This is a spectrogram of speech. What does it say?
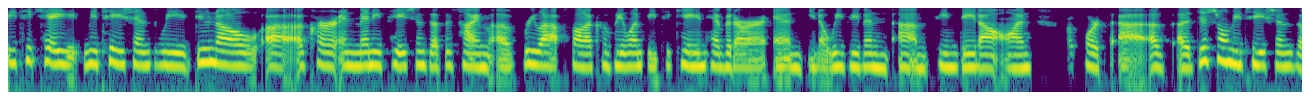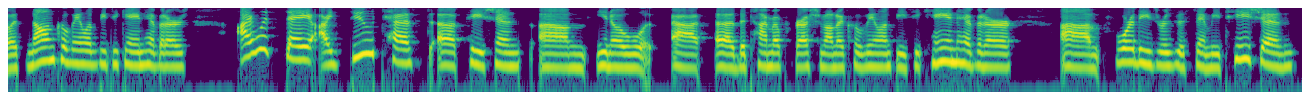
BTK mutations we do know uh, occur in many patients at the time of relapse on a covalent BTK inhibitor, and you know we've even um, seen data on reports uh, of additional mutations with non-covalent BTK inhibitors. I would say I do test uh, patients, um, you know, at uh, the time of progression on a covalent BTK inhibitor um, for these resistant mutations.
